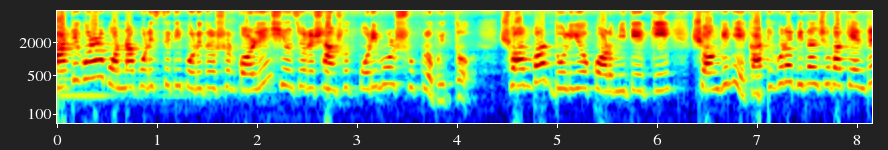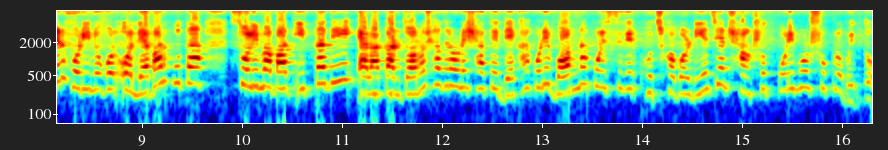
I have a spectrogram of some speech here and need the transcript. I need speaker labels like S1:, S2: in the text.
S1: কাটিগড়ার বন্যা পরিস্থিতি পরিদর্শন করলেন শিলচরের সাংসদ পরিমল শুক্লবৈদ্য। সোমবার দলীয় কর্মীদেরকে সঙ্গে নিয়ে কাটিগড়া বিধানসভা কেন্দ্রের হরিনগর ও লেবারপুতা, সলিমাবাদ ইত্যাদি এলাকার জনসাধারণের সাথে দেখা করে বন্যা পরিস্থিতির খোঁজখবর নিয়েছেন সাংসদ পরিমল শুক্লবৈদ্য।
